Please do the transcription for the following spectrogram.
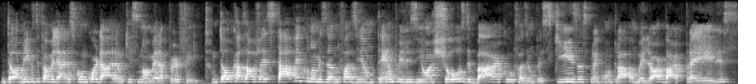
Então, amigos e familiares concordaram que esse nome era perfeito. Então, o casal já estava economizando fazia um tempo, eles iam a shows de barco, faziam pesquisas para encontrar o melhor barco para eles.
